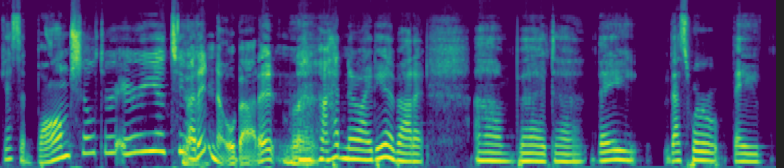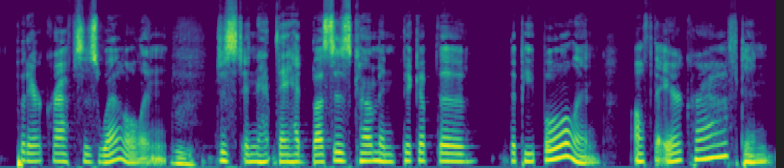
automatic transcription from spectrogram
guess a bomb shelter area too. I didn't know about it. I had no idea about it, um, but uh, they that's where they put aircrafts as well, and just and they had buses come and pick up the the people and off the aircraft, and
